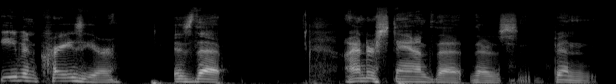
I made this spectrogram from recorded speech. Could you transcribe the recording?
even crazier is that I understand that there's been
